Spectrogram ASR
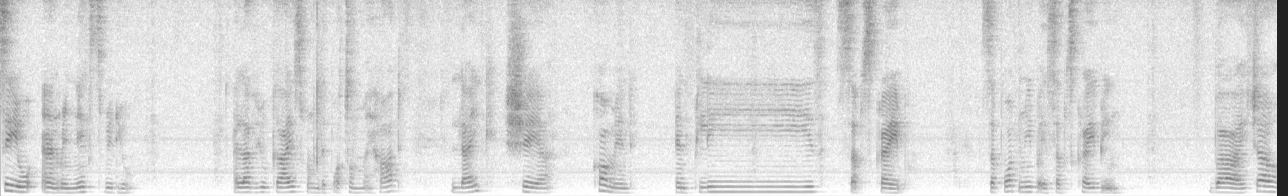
see you in my next video. I love you guys from the bottom of my heart. Like share comment and please subscribe. Support me by subscribing. Bye. Ciao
